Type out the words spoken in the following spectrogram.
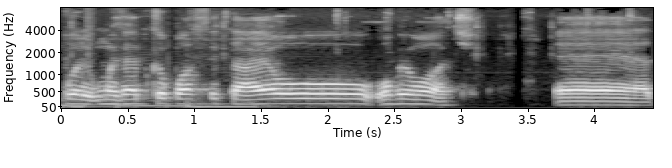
Por um exemplo que eu posso citar é o Overwatch. É,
